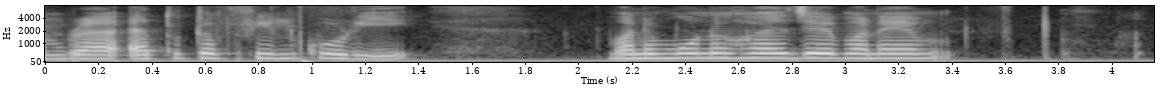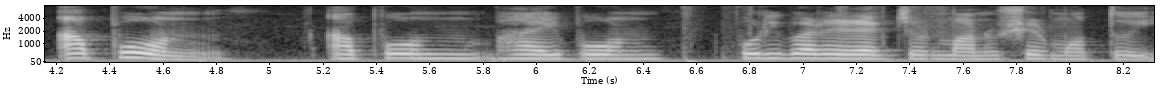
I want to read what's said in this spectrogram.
আমরা এতটা ফিল করি মানে মনে হয় যে মানে আপন আপন ভাই বোন, পরিবারের একজন মানুষের মতোই।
